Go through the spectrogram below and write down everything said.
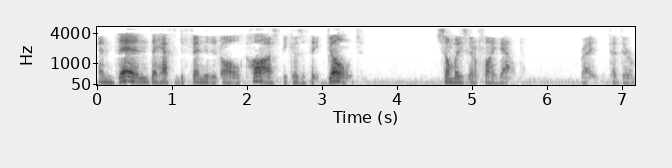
and then they have to defend it at all costs because if they don't, somebody's going to find out, right? That they're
